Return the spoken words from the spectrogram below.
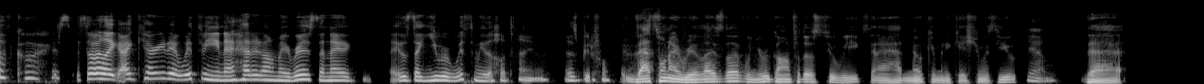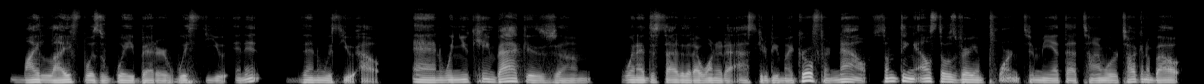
of course. So like I carried it with me, and I had it on my wrist, and I it was like you were with me the whole time. It was beautiful. That's when I realized, love, when you were gone for those two weeks and I had no communication with you, Yeah. that my life was way better with you in it than with you out. And when you came back is um, when I decided that I wanted to ask you to be my girlfriend. Now, something else that was very important to me at that time, we were talking about,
